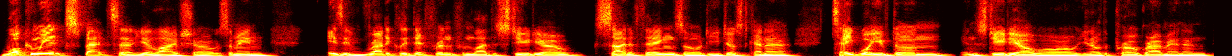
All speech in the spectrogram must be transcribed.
What can we expect at your live shows? I mean, is it radically different from like the studio side of things, or do you just kind of take what you've done in the studio or you know the programming and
